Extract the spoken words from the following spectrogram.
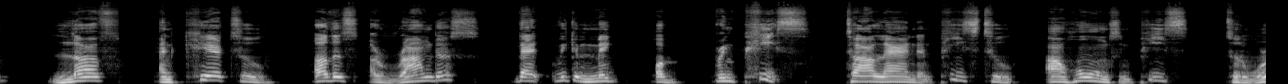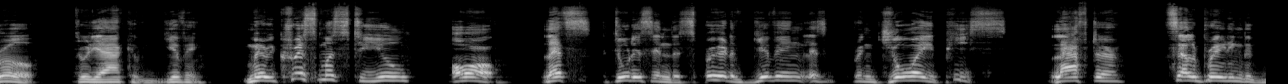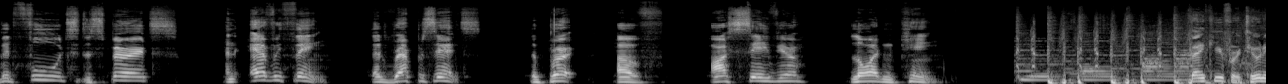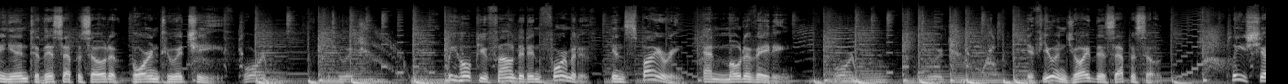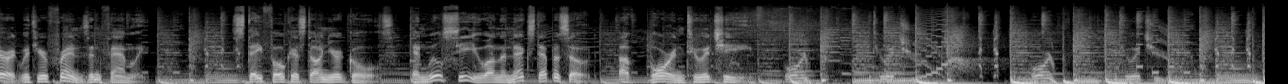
love, and care to others around us that we can make or bring peace to our land and peace to our homes and peace to the world through the act of giving. Merry Christmas to you all. Let's do this in the spirit of giving. Let's bring joy, peace, laughter, celebrating the good foods, the spirits, and everything that represents the birth of our Savior, Lord, and King. Thank you for tuning in to this episode of Born to Achieve. Born to Achieve. We hope you found it informative, inspiring, and motivating. Born to Achieve. If you enjoyed this episode, please share it with your friends and family. Stay focused on your goals, and we'll see you on the next episode of Born to Achieve. Born to Achieve. Born to achieve.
